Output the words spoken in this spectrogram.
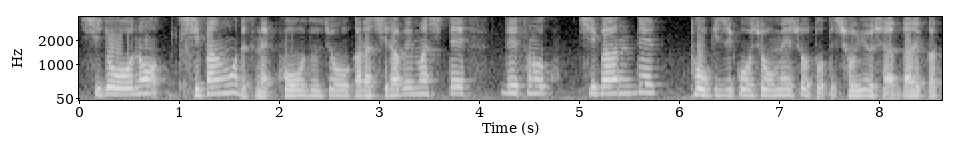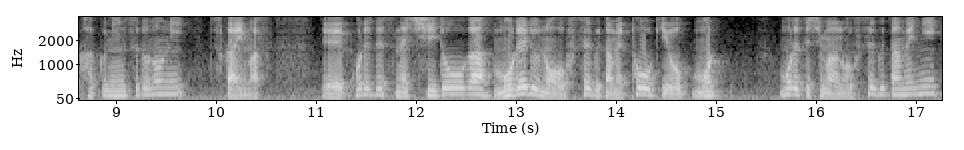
指導の地盤をですね、構図上から調べまして、で、その地盤で登記事項証明書を取って所有者誰か確認するのに使います。えー、これですね、指導が漏れるのを防ぐため、登記を漏れてしまうのを防ぐために、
